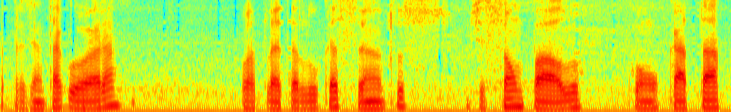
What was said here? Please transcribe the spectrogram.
Se apresenta agora o atleta Lucas Santos, de São Paulo, com o Kata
